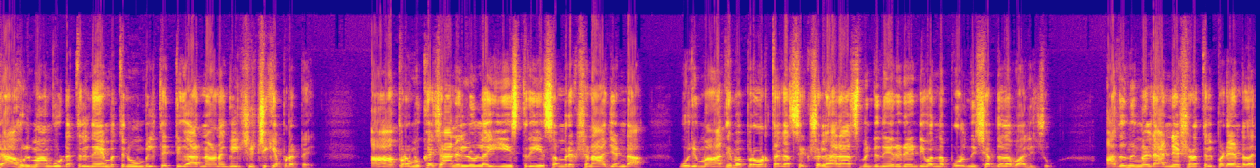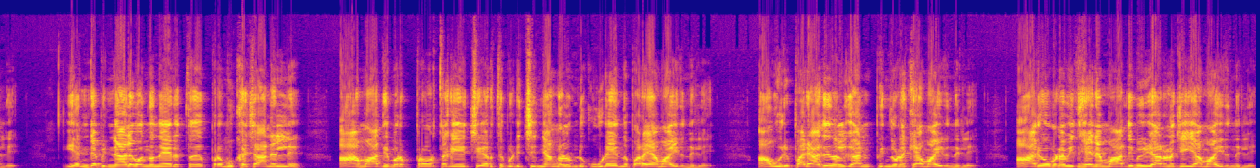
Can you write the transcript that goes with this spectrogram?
രാഹുൽ മാങ്കൂട്ടത്തിൽ നിയമത്തിന് മുമ്പിൽ തെറ്റുകാരനാണെങ്കിൽ ശിക്ഷിക്കപ്പെടട്ടെ. ആ പ്രമുഖ ചാനലിലുള്ള ഈ സ്ത്രീ സംരക്ഷണ അജണ്ട ഒരു മാധ്യമപ്രവർത്തക സെക്ഷൽ ഹാരാസ്മെന്റ് നേരിടേണ്ടി വന്നപ്പോൾ നിശബ്ദത പാലിച്ചു. അത് നിങ്ങളുടെ അന്വേഷണത്തിൽ പെടേണ്ടതല്ലേ? എന്റെ പിന്നാലെ വന്ന നേരത്ത് പ്രമുഖ ചാനലിന് ആ മാധ്യമപ്രവർത്തകയെ ചേർത്ത് പിടിച്ച് ഞങ്ങളുണ്ട് കൂടെ എന്ന് പറയാമായിരുന്നില്ലേ? ആ ഒരു പരാതി നൽകാൻ പിന്തുണയ്ക്കാമായിരുന്നില്ലേ? ആരോപണ വിധേയനെ മാധ്യമ വിചാരണ ചെയ്യാമായിരുന്നില്ലേ?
